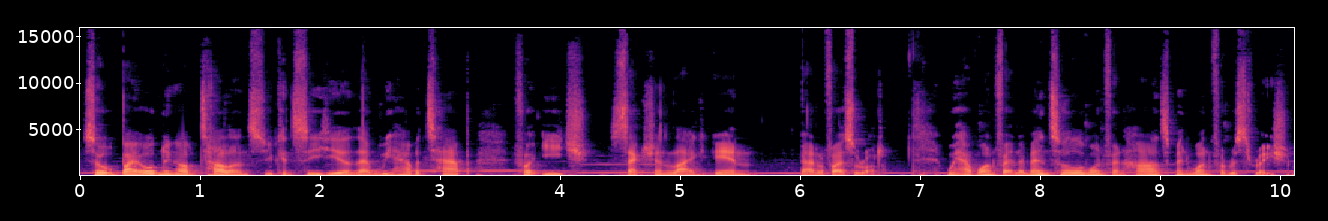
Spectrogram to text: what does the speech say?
So by opening up talents, you can see here that we have a tab for each section like in Battle for Azeroth. We have one for elemental, one for enhancement, one for restoration.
